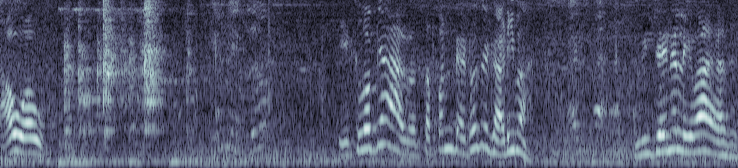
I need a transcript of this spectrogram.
આવું આવું એકલો ક્યાં આવ્યો તપન બેઠો છે ગાડીમાં વિજયને લેવા આવ્યા છે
